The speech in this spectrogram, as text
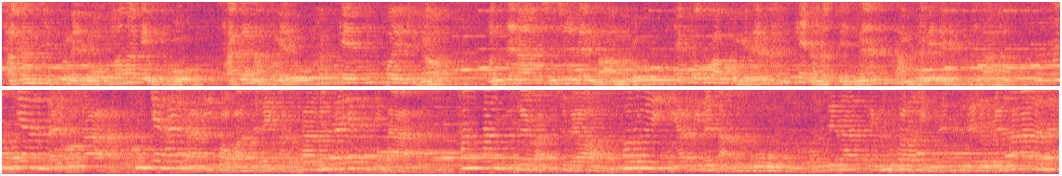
작은 기쁨에도 환하게 웃고 작은 아픔에도 함께 슬퍼해주며 언제나 진실된 마음으로 행복과 고민을 함께 나눌 수 있는 남편이 되겠습니다. 함께한 날보다 함께할 날이 더 많음에 감사하며 살겠습니다. 항상 눈을 맞추며 서로의 이야기를 나누고 언제나 지금처럼 있는 그대로를 사랑하는.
